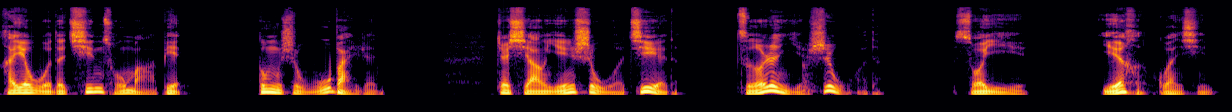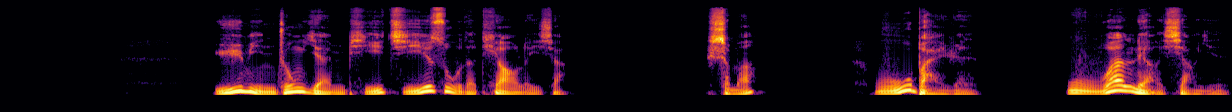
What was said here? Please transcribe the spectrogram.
还有我的亲从马便，共是五百人。”这饷银是我借的，责任也是我的，所以也很关心。于敏中眼皮急速的跳了一下，什么？五百人，五万两饷银？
